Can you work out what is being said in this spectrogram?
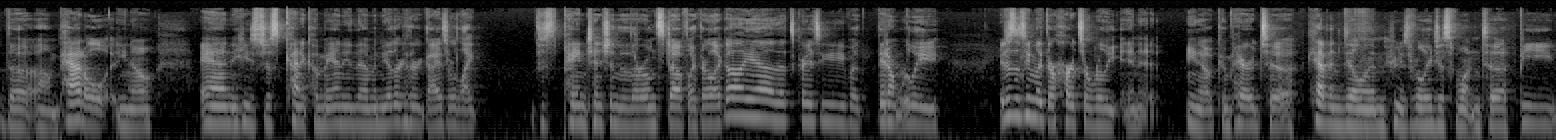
the um, paddle, you know, and he's just kind of commanding them, and the other three guys are like just paying attention to their own stuff. Like they're like, oh yeah, that's crazy, but they don't really. It doesn't seem like their hearts are really in it you know, compared to Kevin Dillon, who's really just wanting to be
